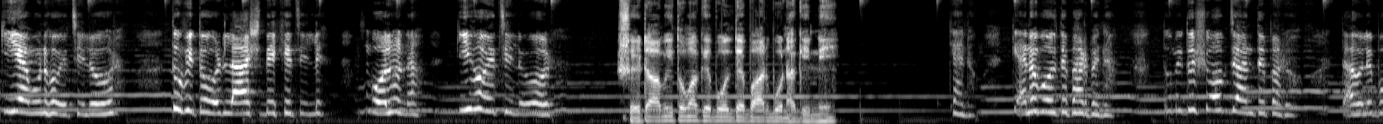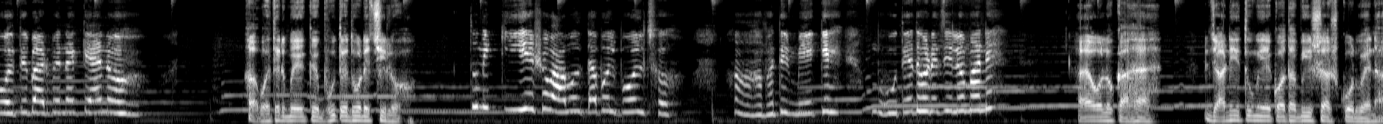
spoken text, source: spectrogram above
কি এমন হয়েছিল ওর? তুমি তো ওর লাশ দেখেছিলে। বলো না কি হয়েছিল ওর? সেটা আমি তোমাকে বলতে পারব না গিন্নি। কেন? কেন বলতে পারবে না? তুমি তো সব জানতে পারো। তাহলে বলতে পারবে না কেন? আমাদের মেয়েকে ভূতে ধরেছিল। তুমি কি এসব আবল তাবল বলছো আমাদের মেয়েকে ভূতে ধরেছিল মানে? হ্যাঁ অলোকা হ্যাঁ। জানি তুমি এ কথা বিশ্বাস করবে না।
